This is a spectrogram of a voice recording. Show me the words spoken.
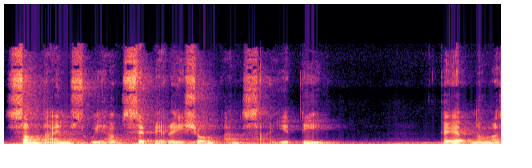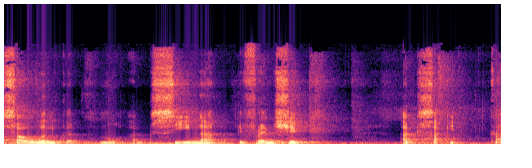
Sometimes we have separation anxiety Kaya't nang asawon kat no agsina ti friendship, agsakit ka.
